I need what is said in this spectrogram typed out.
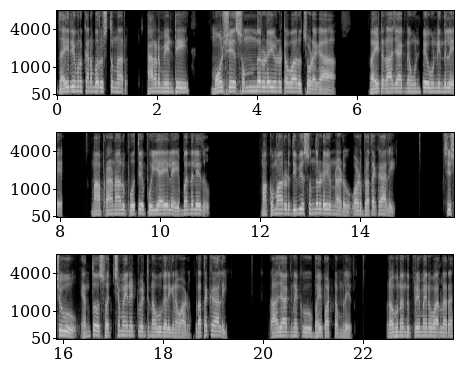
ధైర్యమును కనబరుస్తున్నారు. కారణం ఏంటి? మోషే సుందరుడై ఉండటం వారు చూడగా బయట రాజాజ్ఞ ఉంటే ఉండిందిలే. మా ప్రాణాలు పోతే పోయాయిలే ఇబ్బంది లేదు. మా కుమారుడు దివ్య సుందరుడై ఉన్నాడు వాడు బ్రతకాలి. శిశువు ఎంతో స్వచ్ఛమైనటువంటి నవ్వు కలిగిన వాడు బ్రతకాలి. రాజాజ్ఞకు భయపడటం లేదు. ప్రభునందు ప్రేమైన వాళ్ళరా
